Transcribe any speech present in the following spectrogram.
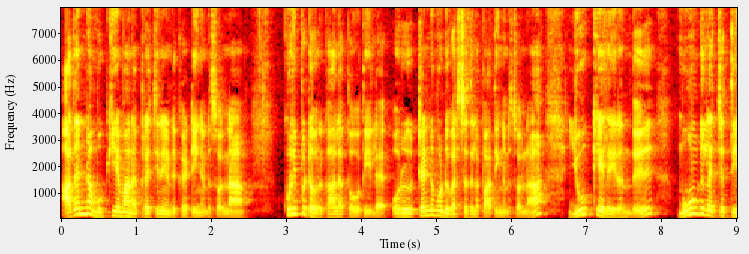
அது என்ன முக்கியமான பிரச்சனை என்று கேட்டிங்கன்னு சொன்னால் குறிப்பிட்ட ஒரு காலப்பகுதியில் ஒரு ரெண்டு மூன்று வருஷத்தில் பார்த்தீங்கன்னு சொன்னால் யூகேல இருந்து மூன்று லட்சத்தி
